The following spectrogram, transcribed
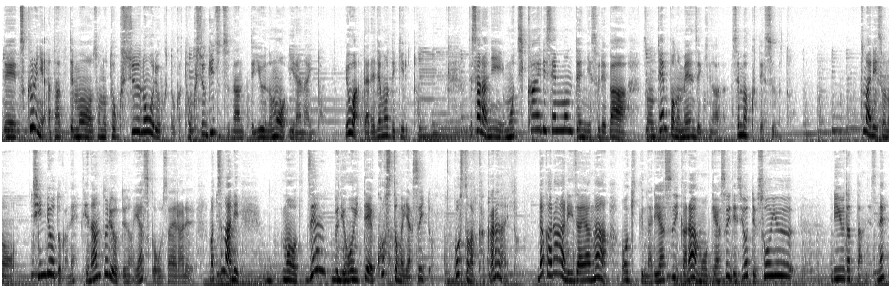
で作るにあたってもその特殊能力とか特殊技術なんていうのもいらないと。要は誰でもできると。でさらに持ち帰り専門店にすればその店舗の面積が狭くて済むと。つまりその賃料とかねテナント料っていうのは安く抑えられる、まあ、つまりもう全部においてコストが安いと。コストがかからないと。だからリザヤが大きくなりやすいから儲けやすいですよっていうそういう理由だったんですね、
